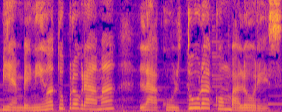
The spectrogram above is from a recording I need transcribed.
Bienvenido a tu programa La Cultura con Valores.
